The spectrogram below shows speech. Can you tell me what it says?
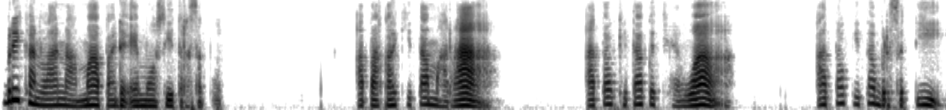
berikanlah nama pada emosi tersebut. Apakah kita marah, atau kita kecewa, atau kita bersedih,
